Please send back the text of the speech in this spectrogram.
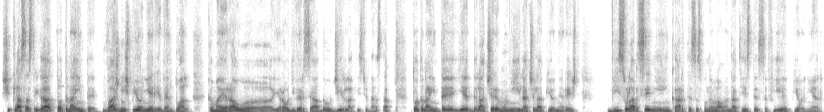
și clasa striga tot înainte, vașnici pionieri, eventual, că mai erau, uh, erau diverse adăugiri la chestiunea asta. Tot înainte e de la ceremoniile acelea pionerești. Visul Arseniei în carte, să spunem la un moment dat, este să fie pionier,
